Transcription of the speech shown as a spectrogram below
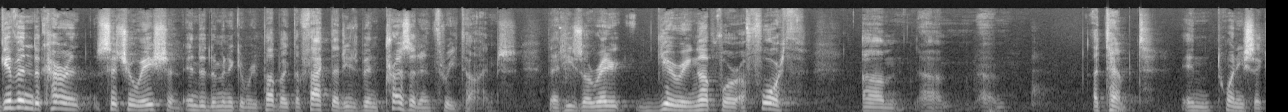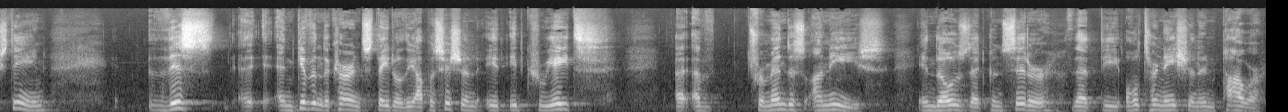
given the current situation in the Dominican Republic, the fact that he's been president three times, that he's already gearing up for a fourth um, um, um, attempt in 2016, this, uh, and given the current state of the opposition, it, it creates a, a tremendous unease in those that consider that the alternation in power,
